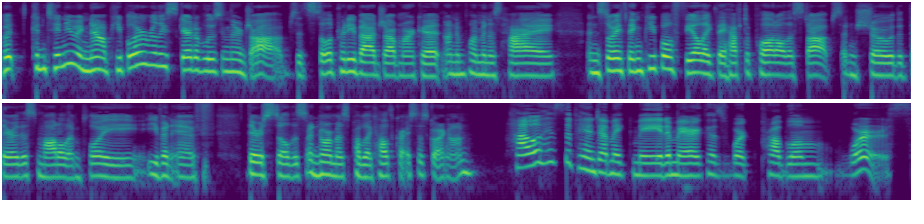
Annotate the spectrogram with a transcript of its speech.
But continuing now, people are really scared of losing their jobs. It's still a pretty bad job market, unemployment is high. And so I think people feel like they have to pull out all the stops and show that they're this model employee, even if there's still this enormous public health crisis going on. How has the pandemic made America's work problem worse?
